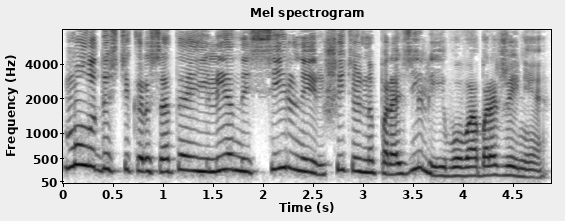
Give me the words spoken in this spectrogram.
Молодость и красота Елены сильно и решительно поразили его воображение.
